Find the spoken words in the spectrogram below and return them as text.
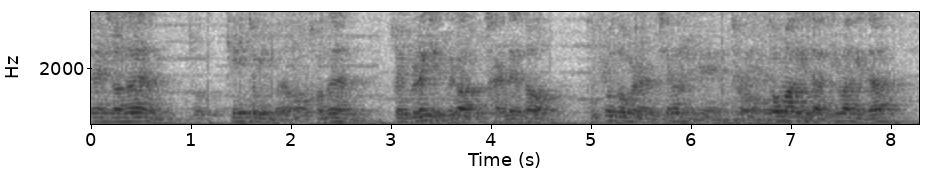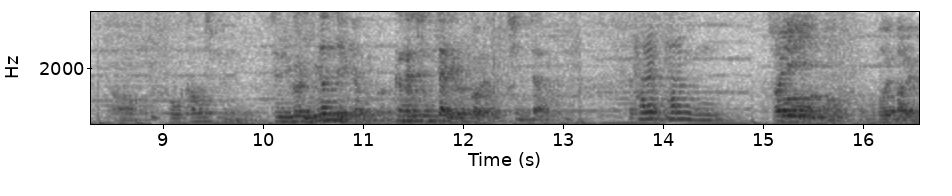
네, 저는 저, 개인적인가요? 어, 저는 저희 블랙키스가 꼭 잘 돼서 도쿄돔을 채우는 게 저의 소망이자 희망이자 어, 꼭 하고 싶은 일입니다. 지금 이걸 2년째 얘기하고 있거든요. 근데 진짜 이룰 거예요, 진짜. 다른 다른 분 저희 어, 뭐 말해요?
